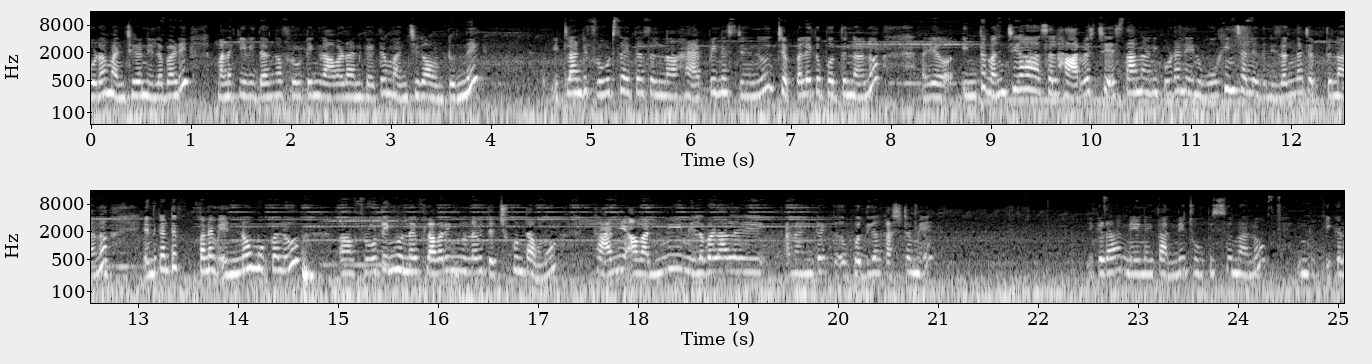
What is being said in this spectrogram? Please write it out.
కూడా మంచిగా నిలబడి మనకి ఈ విధంగా ఫ్రూటింగ్ రావడానికి అయితే మంచిగా ఉంటుంది. ఇట్లాంటి ఫ్రూట్స్ అయితే అసలు నా హ్యాపీనెస్ నేను చెప్పలేకపోతున్నాను. అయ్యో ఇంత మంచిగా అసలు హార్వెస్ట్ చేస్తానని కూడా నేను ఊహించలేదు నిజంగా చెప్తున్నాను. ఎందుకంటే మనం ఎన్నో మొక్కలు ఫ్రూటింగ్ ఉన్నవి ఫ్లవరింగ్ ఉన్నవి తెచ్చుకుంటాము. కానీ అవన్నీ నిలబడాలి అని అంటే కొద్దిగా కష్టమే. ఇక్కడ నేనైతే అన్నీ చూపిస్తున్నాను. ఇక్కడ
